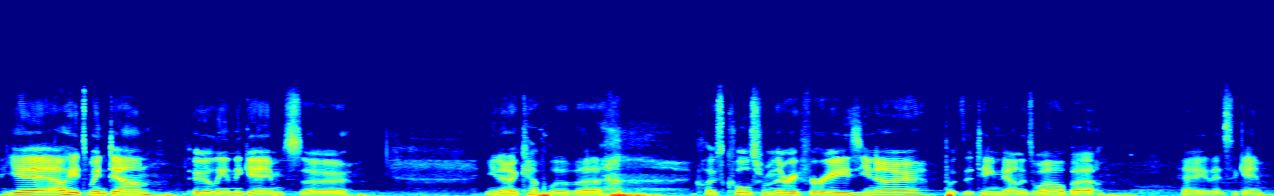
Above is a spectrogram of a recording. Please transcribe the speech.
Yeah, our heads went down early in the game, so, you know, a couple of uh, close calls from the referees, you know, puts the team down as well, but hey, that's the game.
